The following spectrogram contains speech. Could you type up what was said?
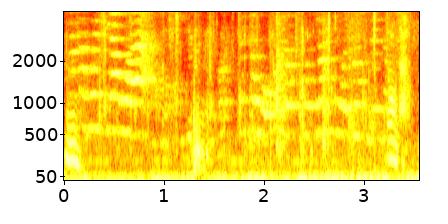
嗯，这样子。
